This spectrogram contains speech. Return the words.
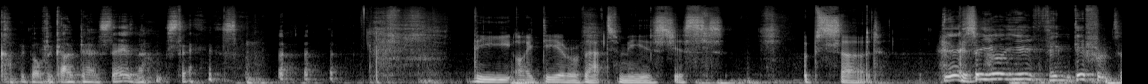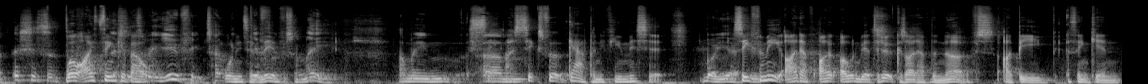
Can't be bothered to go downstairs and upstairs. the idea of that to me is just absurd. yeah, so you, you think different. This is a, Well, I think about you think totally wanting to live. to me. I mean, um, a six foot gap, and if you miss it, Well, yeah, See, for me, I'd have I, I wouldn't be able to do it because I'd have the nerves. I'd be thinking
